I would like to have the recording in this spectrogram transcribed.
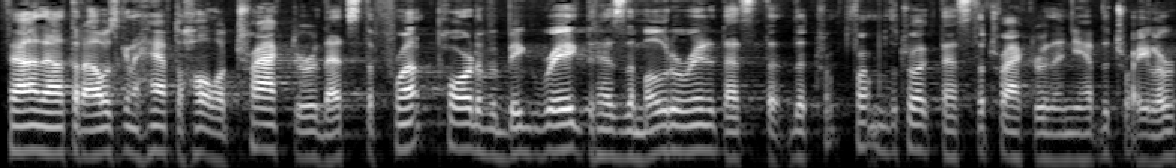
found out that I was going to have to haul a tractor. That's the front part of a big rig that has the motor in it. That's the, the tr- front of the truck. That's the tractor. And then you have the trailer.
